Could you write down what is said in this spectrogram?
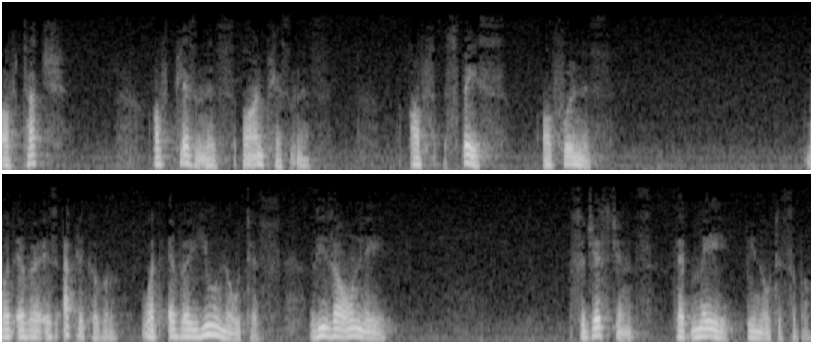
of touch, of pleasantness or unpleasantness, of space or fullness, whatever is applicable, whatever you notice these are only suggestions that may be noticeable.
